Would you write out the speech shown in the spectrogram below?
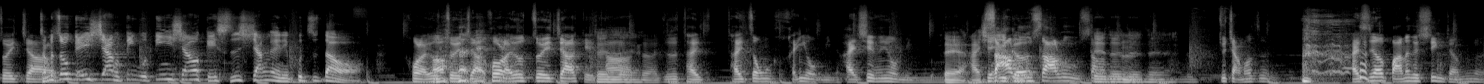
追加，什么时候给一箱？订我订一箱要给十箱哎，你不知道哦？后来又追加，后来又追加给他，对对对，就是台台中很有名，海鲜很有名，对，海鲜杀一哥。戮杀戮杀对戮，对对对，就讲到这里，还是要把那个姓讲出来，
